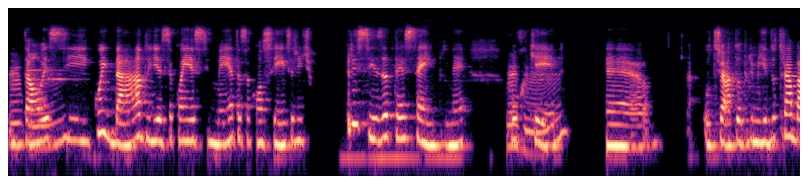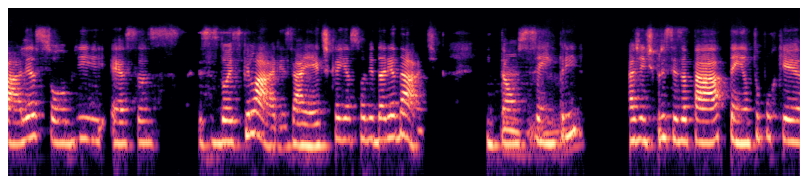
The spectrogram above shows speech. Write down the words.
Uhum. Então, esse cuidado e esse conhecimento, essa consciência, a gente precisa ter sempre, né? Porque uhum. é, o teatro oprimido trabalha sobre essas, esses dois pilares, a ética e a solidariedade. Então, uhum. sempre a gente precisa estar tá atento, porque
